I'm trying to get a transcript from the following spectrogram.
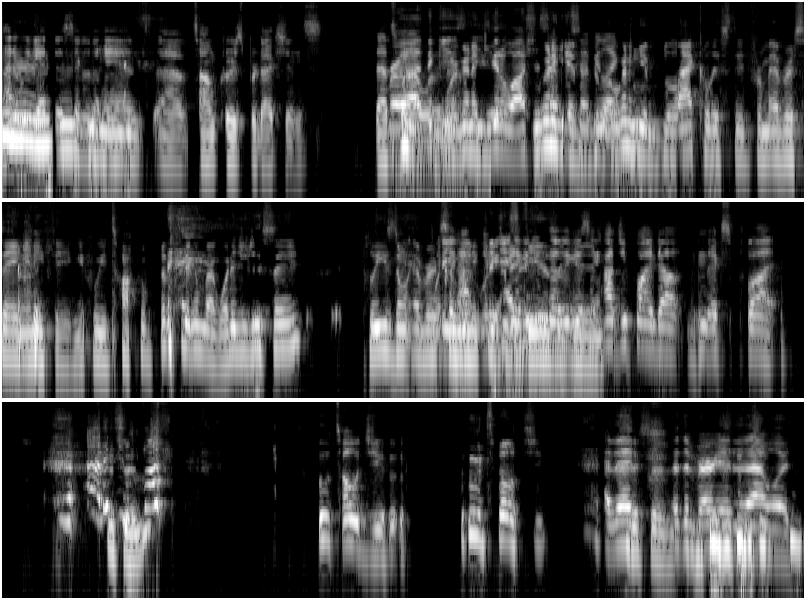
how do we get this into the hands of Tom Cruise Productions? That's Bro, what I, think we're gonna he's get, gonna watch this. We're gonna get like, we're gonna get hmm. blacklisted from ever saying anything if we talk about thinking about what did you just say? Please don't ever what communicate you, ideas no, again. Say, how'd you find out the next plot? How did you find? Who told you? Who told you? And then Listen. at the very end of that one,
